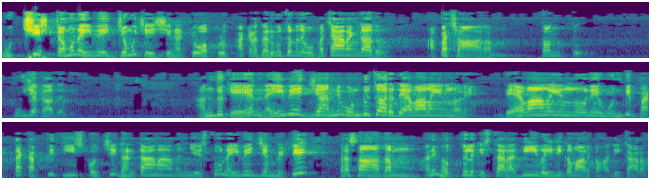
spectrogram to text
ఉచ్ఛిష్టము నైవేద్యము చేసినట్టు. అప్పుడు అక్కడ జరుగుతున్నది ఉపచారం కాదు. అపచారం తంతు పూజ కాదది. అందుకే నైవేద్యాన్ని వండుతారు దేవాలయంలోనే. దేవాలయంలోనే వండి బట్ట కప్పి తీసుకొచ్చి ఘంటానాదం చేస్తూ నైవేద్యం పెట్టి ప్రసాదం అని భక్తులకు ఇస్తారు. అది వైదిక మార్గం అది కారణం.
